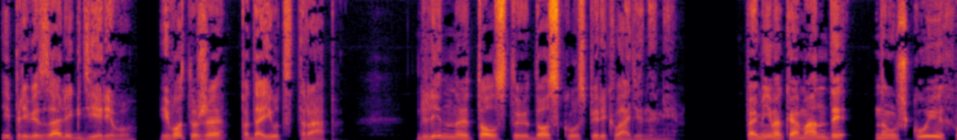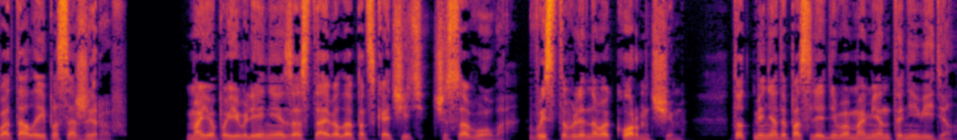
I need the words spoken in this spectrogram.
и привязали к дереву. И вот уже подают трап. Длинную толстую доску с перекладинами. Помимо команды на Ушкуе хватало и пассажиров. Мое появление заставило подскочить часового, выставленного кормчим. Тот меня до последнего момента не видел.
